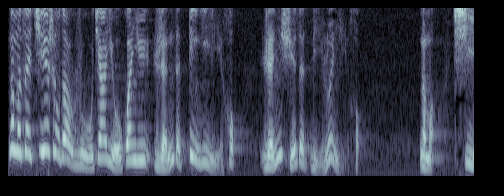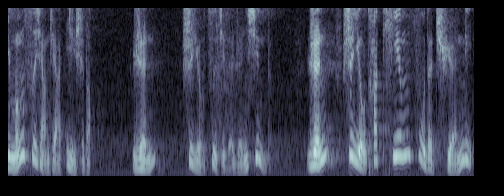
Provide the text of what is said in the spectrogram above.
那么，在接受到儒家有关于人的定义以后，人学的理论以后。那么，启蒙思想家意识到，人是有自己的人性的，人是有他天赋的权利，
